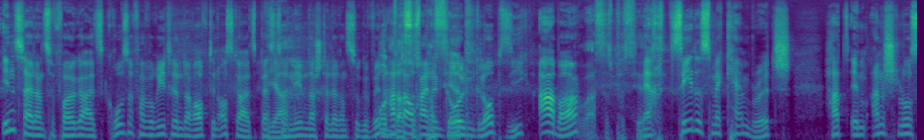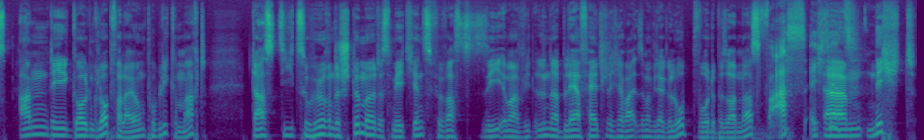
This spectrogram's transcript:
Insidern zufolge als große Favoritin darauf, den Oscar als beste Ja. Nebendarstellerin zu gewinnen. Und Hatte auch einen passiert? Golden Globe-Sieg, aber? Mercedes McCambridge hat im Anschluss an die Golden Globe-Verleihung publik gemacht, dass die zu hörende Stimme des Mädchens, für was sie immer wieder, Linda Blair fälschlicherweise immer wieder gelobt wurde, besonders, Was? Echt ähm, nicht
